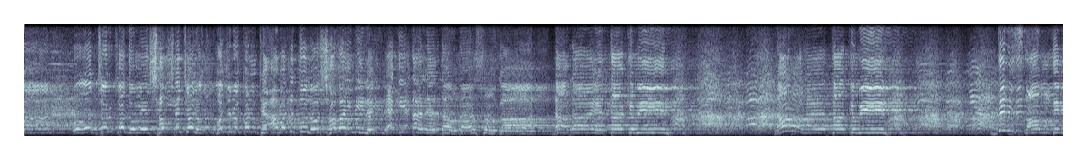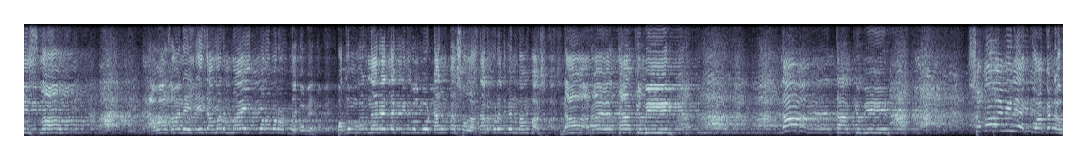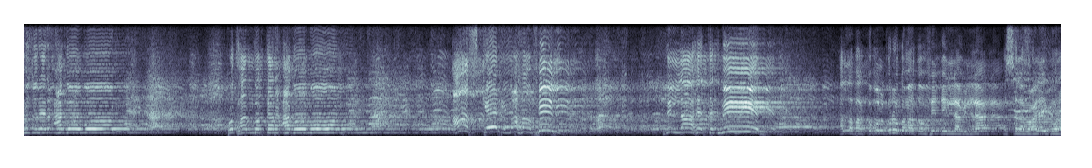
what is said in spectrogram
ও জোর কদমে সামনে চলো, বজ্র কণ্ঠে আওয়াজ তুলো, সবাই মিলে একই তালে দাও না স্লোগান। নারায় তাকবীর নারায় তাকবীর। দিন ইসলাম দিন ইসলাম। আওয়াজ হয় নাই এই যে আমার মাইক বরাবর অর্ধেক হবেন প্রথমবার নারায় তাকবীর বলব, ডান পাশ হলা, তারপরে দিবেন বাম পাশ। নারায় তাকবীর নারায় তাকবীর। সবাই মিলে কুয়াকাটা হুজুরের আগমন। প্রধান বক্তার আগমন। আজকের মাহফিল। লিল্লাহে তাকবীর। আল্লাহ কবুল করুক আমা তৌফিক ইল্লা বিল্লাহ। আসসালামু আলাইকুম।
